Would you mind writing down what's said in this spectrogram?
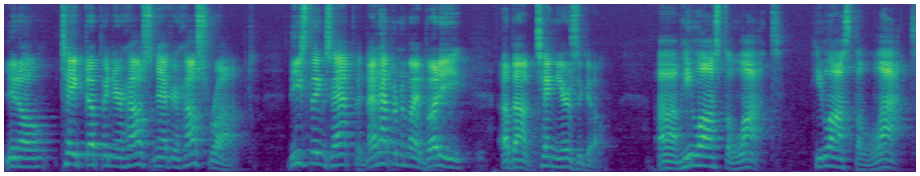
you know, taped up in your house and have your house robbed. These things happen. That happened to my buddy about 10 years ago. Um, he lost a lot. He lost a lot.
